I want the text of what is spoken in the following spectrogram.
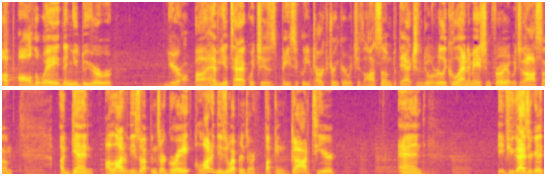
up all the way, then you do your your uh, heavy attack, which is basically Dark Drinker, which is awesome. But they actually do a really cool animation for it, which is awesome. Again, a lot of these weapons are great. A lot of these weapons are fucking god tier. And if you guys are gonna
